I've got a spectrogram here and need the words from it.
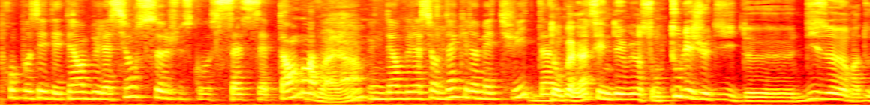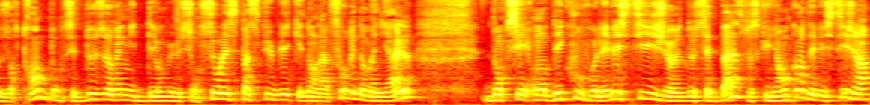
proposez des déambulations, ce jusqu'au 16 septembre. Voilà. Une déambulation d'un kilomètre huit. Donc voilà, c'est une déambulation tous les jeudis de 10h à 12h30. Donc c'est 2h30 de déambulation sur l'espace public et dans la forêt domaniale. Donc c'est, on découvre les vestiges de cette base, parce qu'il y a encore des vestiges. Hein.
